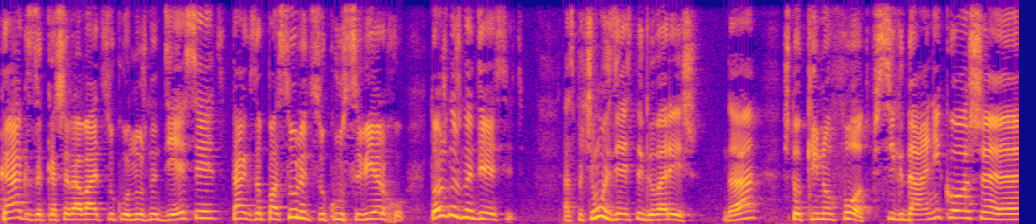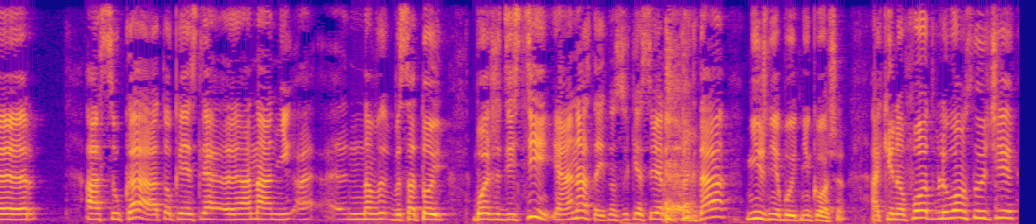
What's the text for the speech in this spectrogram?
как закашировать суку нужно 10, так запасулить суку сверху тоже нужно 10. А почему здесь ты говоришь, да, что кинофот всегда не кошер, а сука, только если э, она не, а, э, на высотой больше 10, и она стоит на суке сверху, тогда нижняя будет не кошер. А кинофот в любом случае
